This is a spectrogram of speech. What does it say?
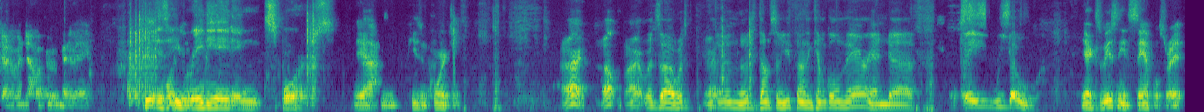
Gentlemen, now over in med bay. He is irradiating spores. Yeah, he's- he's in quarantine. All right. Well, all right. Let's uh, let's all right, then let's dump some euthanizing chemical in there, and uh, away we go. Yeah, because we just need samples, right?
